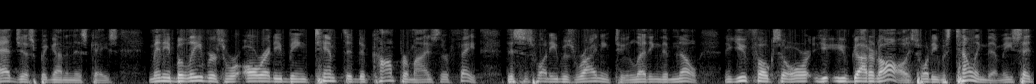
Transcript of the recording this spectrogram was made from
had just begun in this case. Many believers were already being tempted to compromise their faith. This is what he was writing to, letting them know. Now, you folks, are, you, have got it all, is what he was telling them. He said,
